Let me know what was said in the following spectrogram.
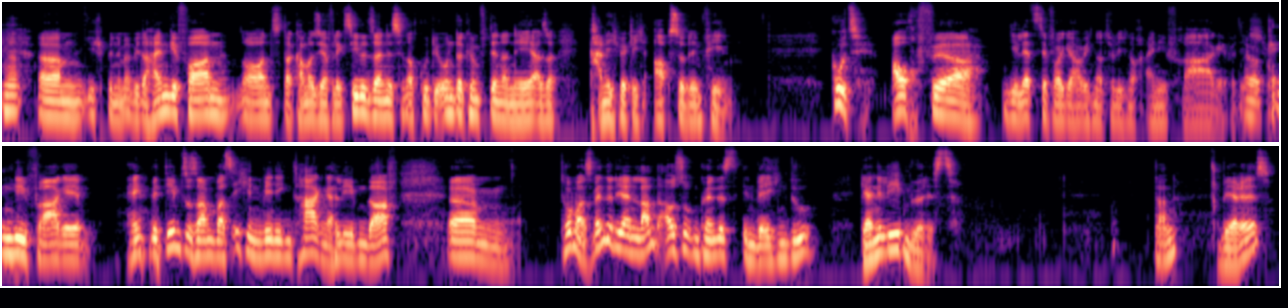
Ja. Ähm, ich bin immer wieder heimgefahren und da kann man sehr flexibel sein. Es sind auch gute Unterkünfte in der Nähe. Also kann ich wirklich absolut empfehlen. Gut, auch für die letzte Folge habe ich natürlich noch eine Frage für dich. Okay. Die Frage hängt mit dem zusammen, was ich in wenigen Tagen erleben darf. Ähm, Thomas, wenn du dir ein Land aussuchen könntest, in welchem du gerne leben würdest, dann wäre es?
